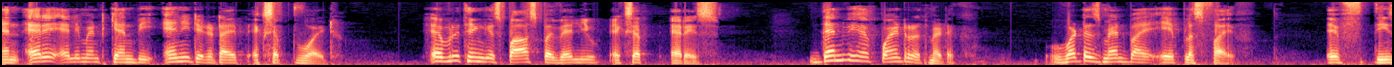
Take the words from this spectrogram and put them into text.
An array element can be any data type except void. Everything is pass by value then we have pointer what is meant by a plus five a then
